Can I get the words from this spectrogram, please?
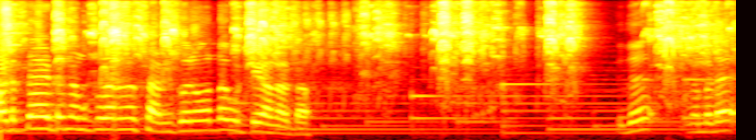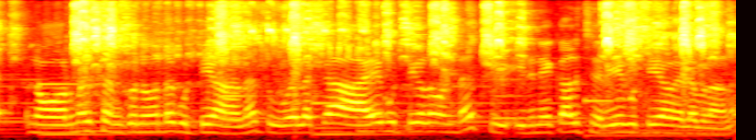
അടുത്തായിട്ട് നമുക്ക് പറയുന്നത് സൺകുനോറിന്റെ കുട്ടിയാണ് കേട്ടോ. ഇത് നമ്മുടെ നോർമൽ ശംഖുനൂറിന്റെ കുട്ടിയാണ്. തൂവലൊക്കെ ആയ കുട്ടികളുണ്ട്. ഇതിനേക്കാൾ ചെറിയ കുട്ടി അവൈലബിൾ ആണ്.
